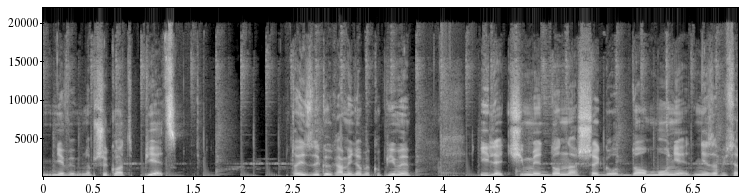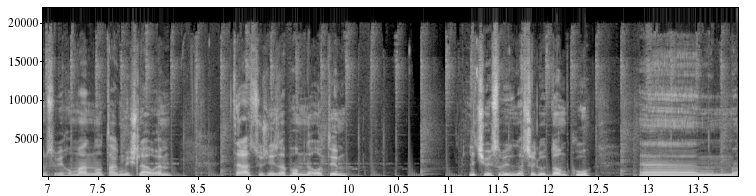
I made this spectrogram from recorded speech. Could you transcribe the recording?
nie wiem, na przykład piec. To jest zwykły kamień, dobra, kupimy i lecimy do naszego domu. Nie, nie zapisałem sobie Homan, no tak myślałem. Teraz już nie zapomnę o tym. Lecimy sobie do naszego domku. Em,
